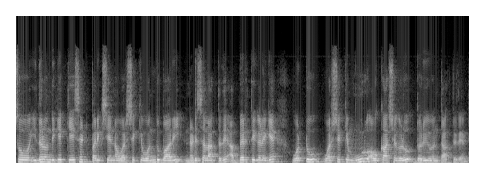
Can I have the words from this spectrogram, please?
ಸೊ ಇದರೊಂದಿಗೆ ಕೆ ಸೆಟ್ ಪರೀಕ್ಷೆಯನ್ನು ವರ್ಷಕ್ಕೆ ಒಂದು ಬಾರಿ ನಡೆಸಲಾಗ್ತದೆ. ಅಭ್ಯರ್ಥಿಗಳಿಗೆ ಒಟ್ಟು ವರ್ಷಕ್ಕೆ ಮೂರು ಅವಕಾಶಗಳು ದೊರೆಯುವಂತಾಗ್ತದೆ ಅಂತ.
